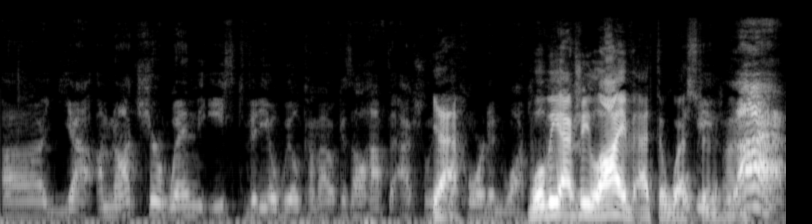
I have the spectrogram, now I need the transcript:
Uh, yeah, I'm not sure when the East video will come out because I'll have to actually Yeah. record and watch. We'll it be actually live at the We'll Western be final. live.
